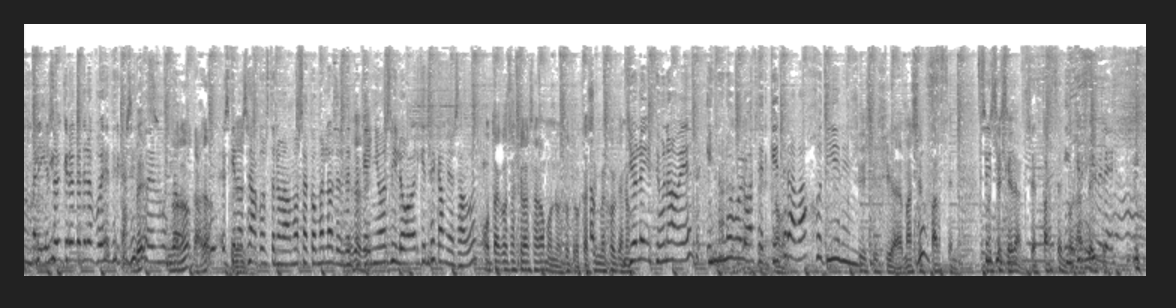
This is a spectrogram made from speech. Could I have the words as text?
Hombre, y eso creo que te lo puede decir casi ¿Ves? todo el mundo. No, no, claro. Es que nos acostumbramos a comerlas desde Es así. pequeños y luego a ver quién te cambia el sabor. Otra cosa es que las hagamos nosotros, casi mejor que no. Yo lo hice una vez y no lo vuelvo a hacer. ¿Qué No. trabajo tienen? Sí, sí, sí, además se esparcen. Sí, no sí, se sí. quedan, se esparcen por Increíble. aceite.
